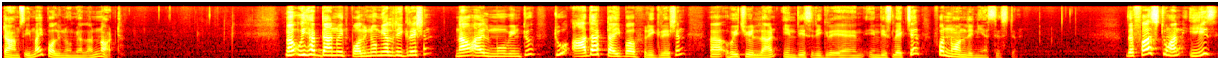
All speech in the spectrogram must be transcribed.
terms in my polynomial or not. Now, we have done with polynomial regression. Now, I will move into two other type of regression uh, which we will learn in this in this lecture for nonlinear system. The first one is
